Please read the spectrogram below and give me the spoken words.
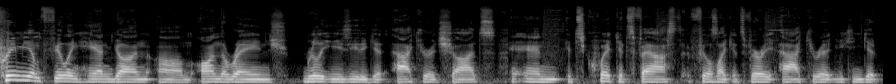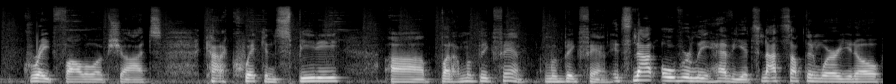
premium feeling handgun um, on the range, really easy to get accurate shots, and it's quick, it's fast, it feels like it's very accurate. You can get great follow-up shots, kind of quick and speedy. Uh, but I'm a big fan. I'm a big fan. It's not overly heavy. It's not something where, you know,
